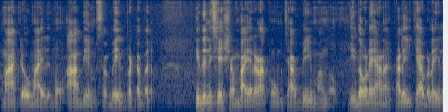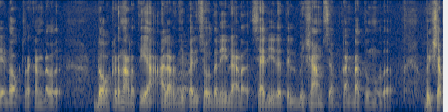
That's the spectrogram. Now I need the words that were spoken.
മാറ്റവുമായിരുന്നു ആദ്യം ശ്രദ്ധയിൽപ്പെട്ടത്. ഇതിനുശേഷം വയറിളക്കവും ഛർദിയും വന്നു. ഇതോടെയാണ് കളിയിക്കാവിളയിലെ ഡോക്ടറെ കണ്ടത്. ഡോക്ടർ നടത്തിയ അലർജി പരിശോധനയിലാണ് ശരീരത്തിൽ വിഷാംശം കണ്ടെത്തുന്നത്. വിഷം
